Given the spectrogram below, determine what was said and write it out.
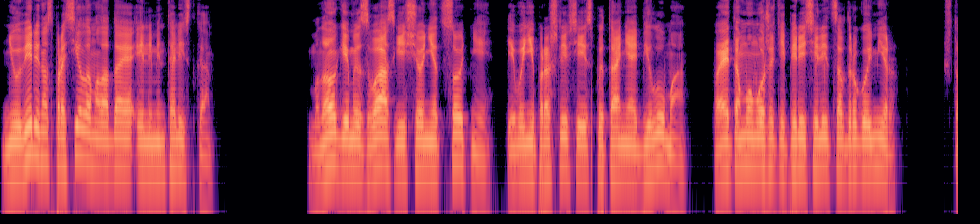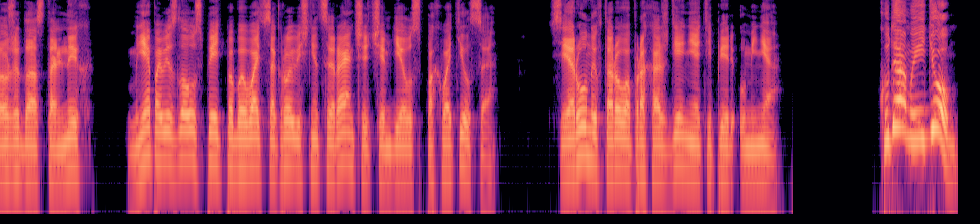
Неуверенно спросила молодая элементалистка. Многим из вас еще нет сотни, и вы не прошли все испытания Билума, поэтому можете переселиться в другой мир. Что же до остальных? Мне повезло успеть побывать в сокровищнице раньше, чем Деус похватился. Все руны второго прохождения теперь у меня. Куда мы идем?»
